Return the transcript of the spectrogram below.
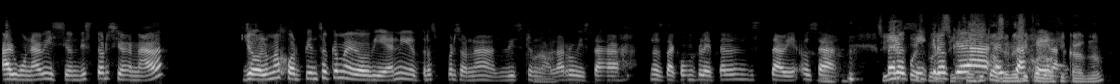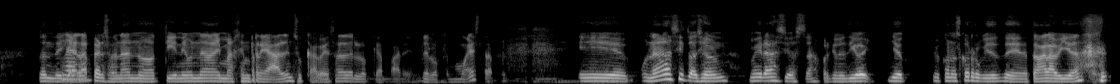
alguna visión distorsionada. Yo a lo mejor pienso que me veo bien y otras personas dicen, no, la revista no está completa, está bien, o sea, pero pues, sí pues, creo sí, que... Son situaciones psicológicas, ¿no? Donde ya la persona no tiene una imagen real en su cabeza de lo que aparece, de lo que muestra. Pues. Eh, una situación muy graciosa, porque les digo, yo, yo conozco a Rubí desde toda la vida.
